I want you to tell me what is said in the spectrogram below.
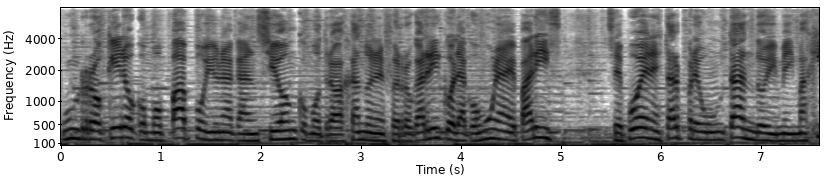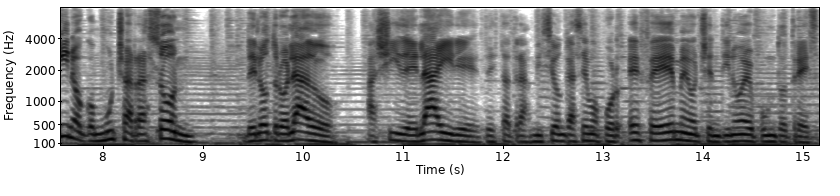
un rockero como Papo y una canción como trabajando en el ferrocarril con la comuna de París? Se pueden estar preguntando y me imagino con mucha razón del otro lado, allí del aire de esta transmisión que hacemos por FM 89.3.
